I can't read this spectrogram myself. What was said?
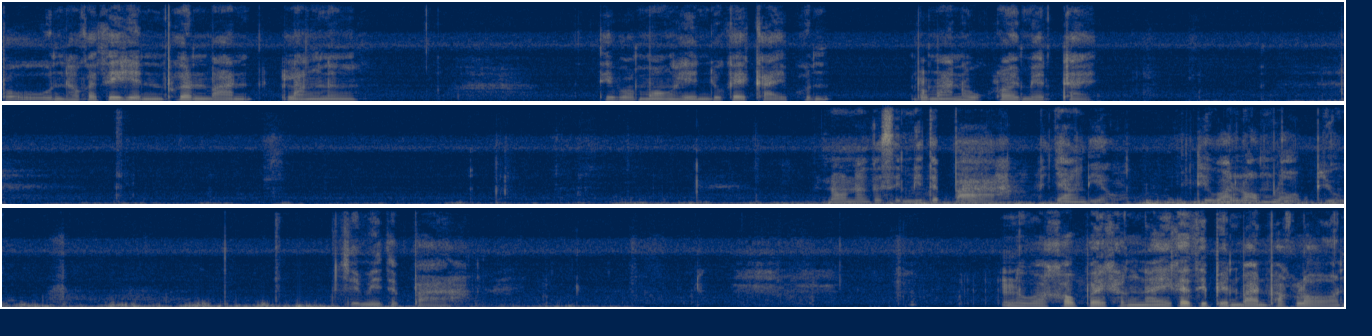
ปูนเขาก็สิเห็นเพื่อนบ้านหลังหนึงที่ว่ามองเห็นอยู่ไกลๆพุ่นประมาณหกร้อยเมตรได้ อกนั้นก็สิมีแต่ปลาอย่างเดียว ที่ว่าล้อมรอบอยู่ จะมีแต่ปลาหรือว่าเข้าไปข้างในก็สิเป็นบ้านพักร้อน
